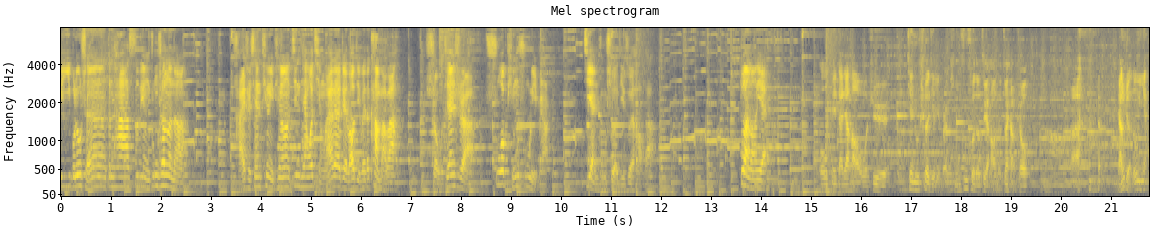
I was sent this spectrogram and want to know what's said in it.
这一不留神跟他私定终身了呢？还是先听一听今天我请来的这老几位的看法吧。首先是啊，说评书里面建筑设计最好的段王爷，OK，大家好，我是建筑设计里边评书说的最好的段小收，啊，两者都一样。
